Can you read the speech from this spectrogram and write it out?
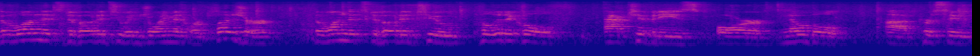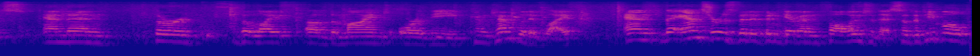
the one that's devoted to enjoyment or pleasure, the one that's devoted to political activities or noble uh, pursuits, and then third, the life of the mind or the contemplative life. And the answers that have been given fall into this. So the people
